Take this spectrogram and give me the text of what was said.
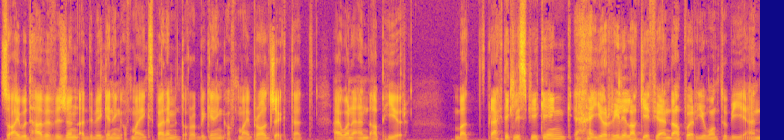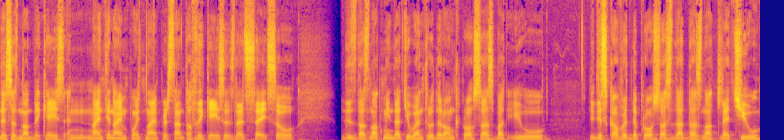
So I would have a vision at the beginning of my experiment or beginning of my project that I want to end up here. But practically speaking, you're really lucky if you end up where you want to be. And this is not the case in 99.9% of the cases, let's say. So this does not mean that you went through the wrong process, but you you discovered the process that does not let you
